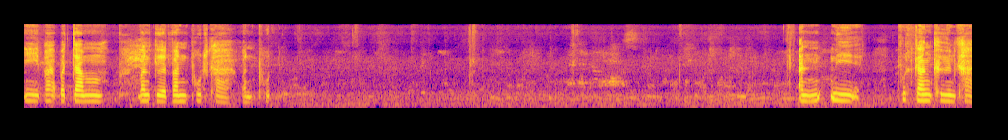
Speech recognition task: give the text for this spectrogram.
นี่พระประจำวันเกิดวันพุธค่ะ วันพุธ อันนี้พุธกลางคืนค่ะ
